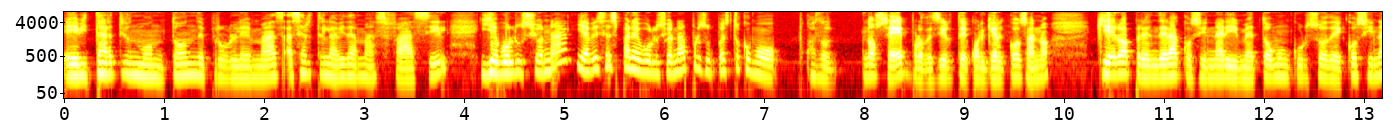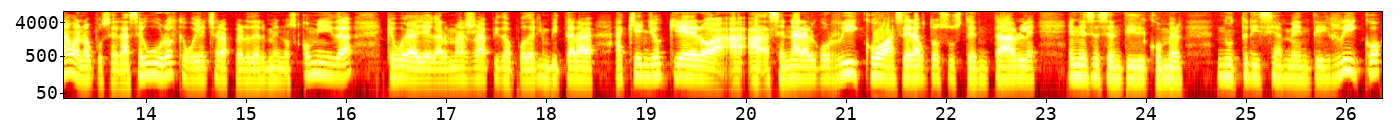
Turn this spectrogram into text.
evitarte un montón de problemas, hacerte la vida más fácil y evolucionar. Y a veces para evolucionar, por supuesto, como cuando no sé, por decirte cualquier cosa, ¿no? Quiero aprender a cocinar y me tomo un curso de cocina, bueno, pues será seguro que voy a echar a perder menos comida, que voy a llegar más rápido a poder invitar a, a quien yo quiero a, cenar algo rico, a ser autosustentable en ese sentido y comer nutriciamente y rico.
